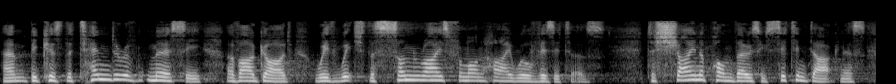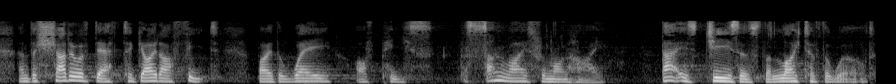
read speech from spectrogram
Um, because the tender of mercy of our God, with which the sunrise from on high will visit us, to shine upon those who sit in darkness and the shadow of death, to guide our feet by the way of peace. The sunrise from on high. That is Jesus, the light of the world.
